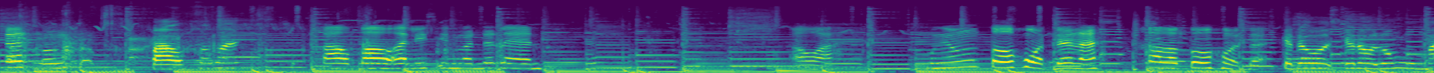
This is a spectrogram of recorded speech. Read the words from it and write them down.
เปล่าเข้ามาเปาเปาอลิซอินวันเดอร์แลนด์เอาอะมึงต้องตัวหดด้วยนะ เข้าเราตัวหดอะกระโดดกระโดดลงหลุมไห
